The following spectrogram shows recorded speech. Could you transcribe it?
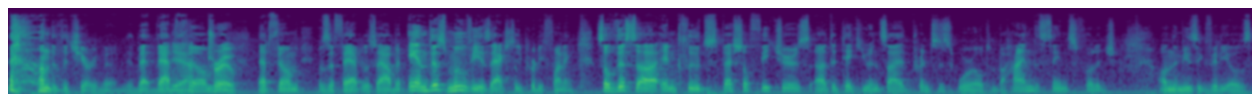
Under the Cherry Moon. That that Yeah, film, true. That film it was a fabulous album, and this movie is actually pretty funny. So this uh, includes special features uh, that take you inside Prince's world and behind the scenes footage on the music videos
